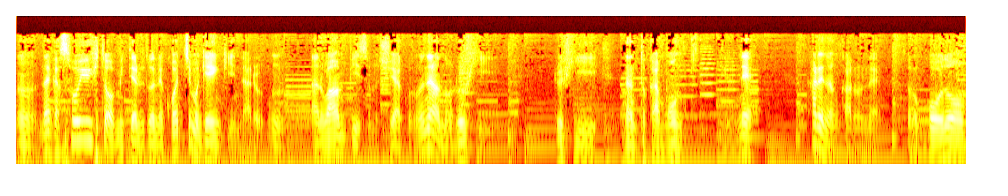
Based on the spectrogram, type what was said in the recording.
うん、なんかそういう人を見てるとね、こっちも元気になる。うん、あの、ワンピースの主役のね、あの、ルフィ、ルフィなんとかモンキーっていうね、彼なんかのね、その行動も、うん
